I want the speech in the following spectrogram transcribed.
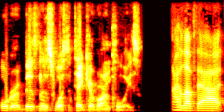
order of business was to take care of our employees. I love that.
